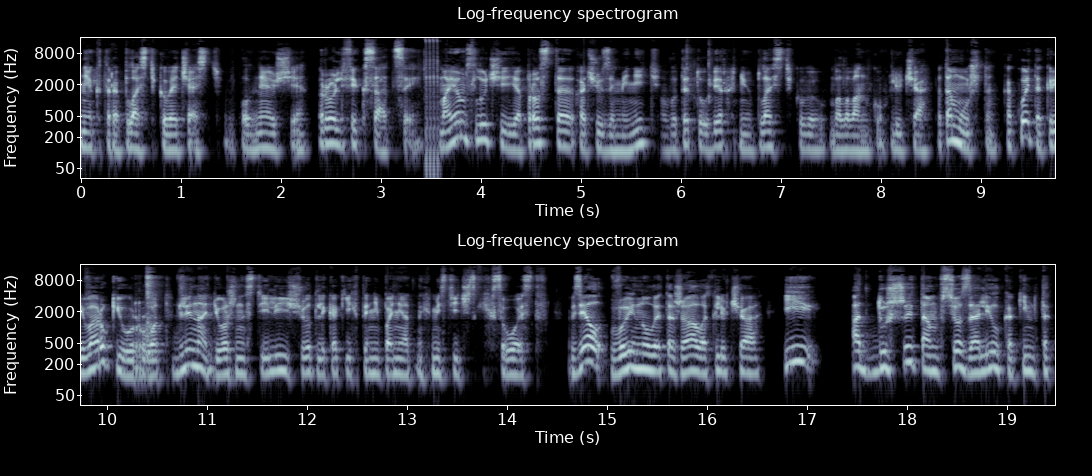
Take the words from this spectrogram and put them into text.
некоторая пластиковая часть, выполняющая роль фиксации. В моем случае я просто хочу заменить вот эту верхнюю пластиковую болванку ключа. Потому что какой-то криворукий урод для надежности или еще для каких-то непонятных мистических свойств взял, вынул это жало ключа и от души там все залил каким-то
